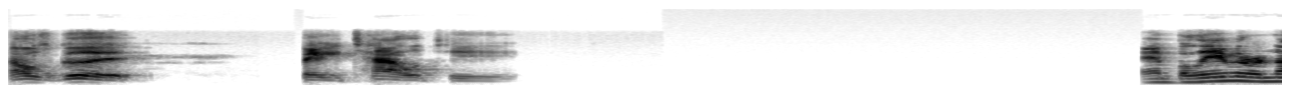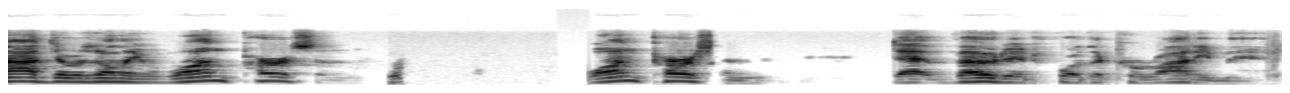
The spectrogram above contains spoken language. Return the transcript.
That was good. Fatality. And believe it or not, there was only one person, one person that voted for the Karate Man.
